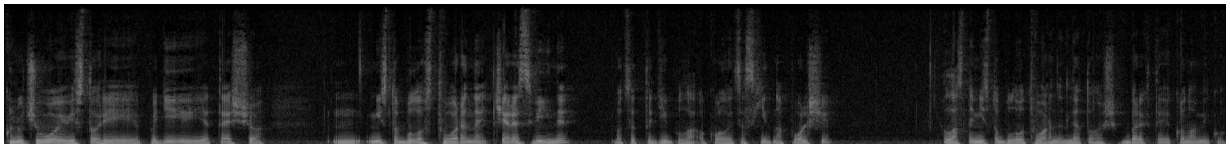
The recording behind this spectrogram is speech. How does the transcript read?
ключовою в історії подією є те, що місто було створене через війни, бо це тоді була околиця Східна Польщі. Власне, місто було утворене для того, щоб берегти економіку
